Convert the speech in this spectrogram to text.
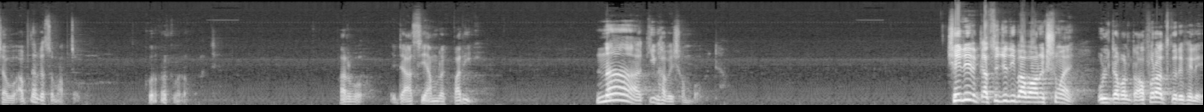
চাবো, আপনার কাছে মাপ চাবো। কোন রকমের অপরাধ। পারব, এটা আসি, আমরা পারি। না, কীভাবে সম্ভব এটা? ছেলের কাছে যদি বাবা অনেক সময় উল্টাপাল্টা অপরাধ করে ফেলে,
